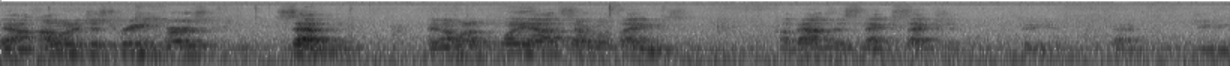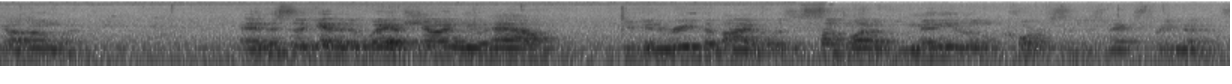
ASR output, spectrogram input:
Now, I want to just read verse 7, and I want to point out several things about this next section to you. Okay? You can go home with. And this is again a way of showing you how you can read the Bible. This is somewhat of a mini little course in these next three minutes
